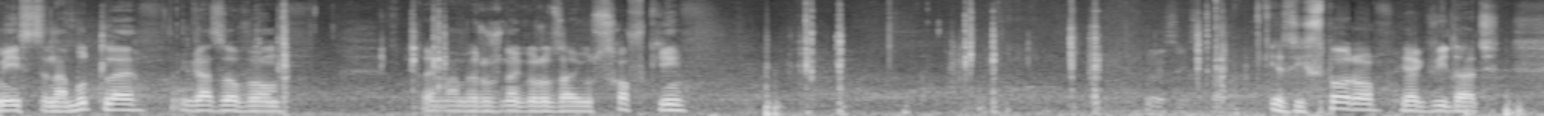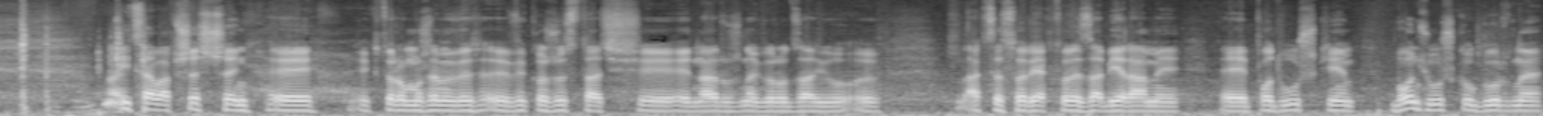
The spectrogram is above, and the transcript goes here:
miejsce na butlę gazową. Tutaj mamy różnego rodzaju schowki. Jest ich sporo. Jak widać. No i cała przestrzeń, y, y, którą możemy wy, wykorzystać y, na różnego rodzaju y, akcesoria, które zabieramy y, pod łóżkiem, bądź łóżko górne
